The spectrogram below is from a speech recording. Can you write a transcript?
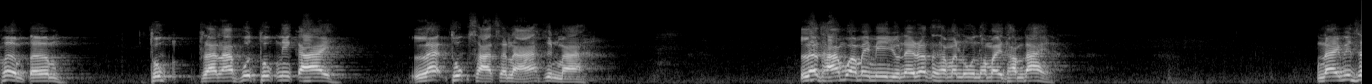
เพิ่มเติมทุกศาสนาพุทธทุกนิกาย และทุกศาสนาขึ้นมา แล้วถามว่าไม่มีอยู่ในรัฐธรรมนูญทำไมทำได้นายวิษ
